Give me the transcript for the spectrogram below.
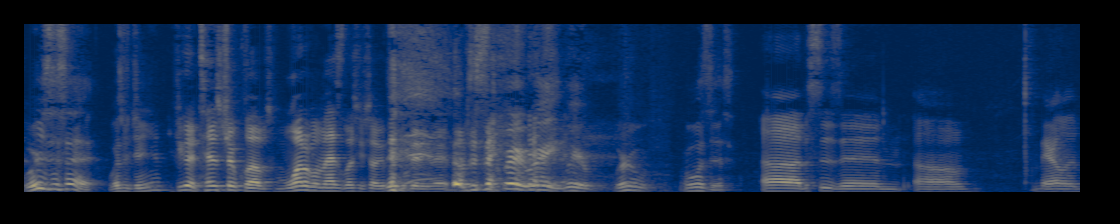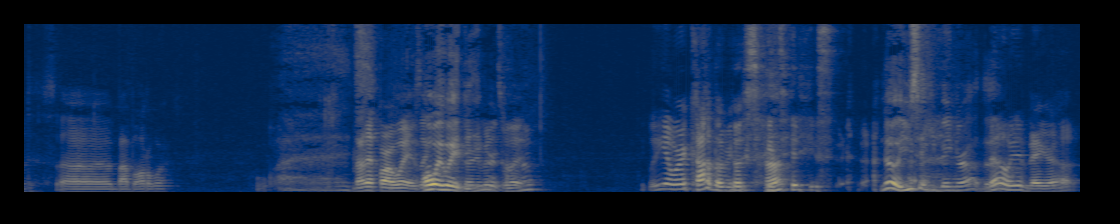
Where is this at? West Virginia? If you go to ten strip clubs, one of them has to let you suck a titty, man. I'm just saying. Wait, wait, wait. Where? Where was this? Uh, this is in um, Maryland, uh, by Baltimore. What? Not that far away. It's like oh wait, wait. Did 30 he wear a away. condom? Well, yeah, wear a condom. You look Huh? titties. No, you said he banged her out though. no, he didn't bang her out.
